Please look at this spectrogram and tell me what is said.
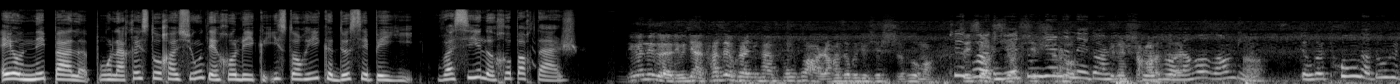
et au Népal pour la restauration des reliques historiques de ces pays. Voici le reportage. 因为那个刘健，他这块你看风化，然后这不就些石头吗？这块儿你觉得些中间的石头那段是石就跟沙子头，似的然后往里啊整个通的都是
